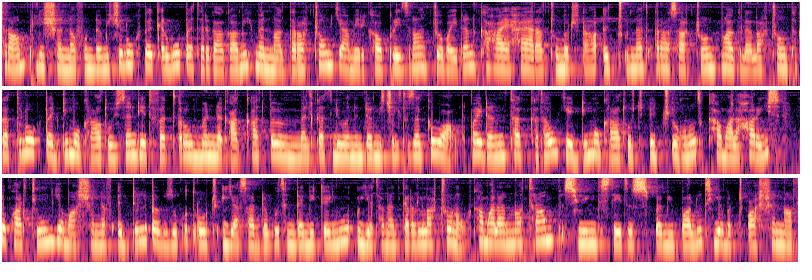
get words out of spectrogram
ትራምፕ ሊሸነፉ እንደሚችሉ በቅርቡ በተደጋጋሚ መናገራቸውን የአሜሪካው ፕሬዚዳንት ጆ ባይደን ከ2024ቱ ምርጫ እጩነት ራሳቸውን ማግለላቸውን ተከትሎ በዲሞክራቶች ዘንድ የተፈጠረው መነቃቃት በመመልከት ሊሆን እንደሚችል ተዘግበዋል። ባይደን ተክተው የዲሞክራቶች እጩ የሆኑት ካማላ ሀሪስ የፓርቲውን የማሸነፍ እድል በብዙ ቁጥሮች እያሳደጉት እንደሚገኙ እየተነገረላቸው ነው። ካማላና ትራምፕ swing states በሚባሉት የምርጫው አሸናፊ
